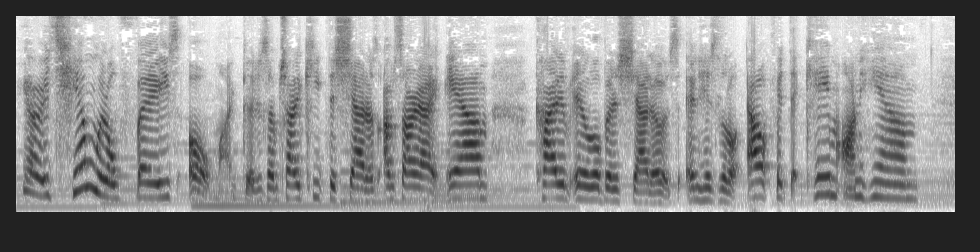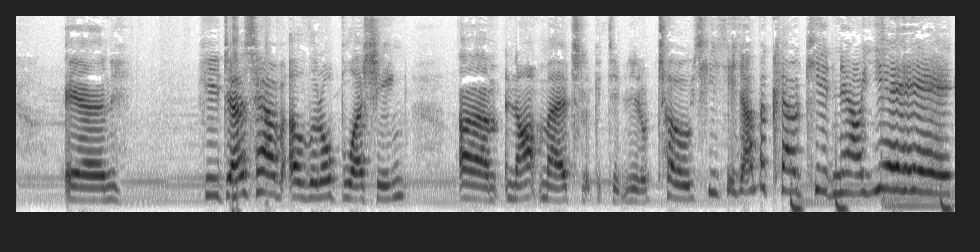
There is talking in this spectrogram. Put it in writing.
Here it's him, little face. Oh my goodness. I'm trying to keep the shadows. I'm sorry, I am kind of in a little bit of shadows and his little outfit that came on him and he does have a little blushing um, not much look at the little toes. He says I'm a cloud kid now yay!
